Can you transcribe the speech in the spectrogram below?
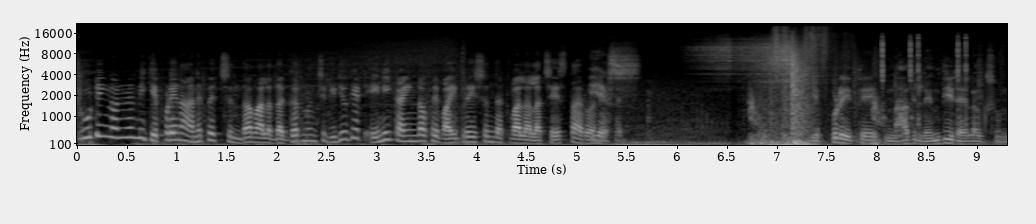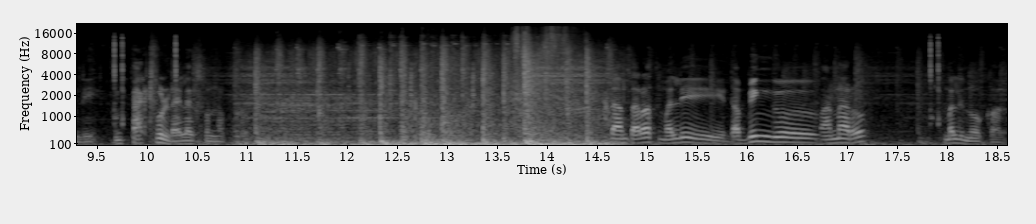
షూటింగ్లోనే నీకు ఎప్పుడైనా అనిపించిందా? వాళ్ళ దగ్గర నుంచి did you get any kind of a vibration that వాళ్ళు అలా చేస్తారు? ఎప్పుడైతే నాది లెందీ డైలాగ్స్ ఉంది ఇంపాక్ట్ఫుల్ డైలాగ్స్ ఉన్నప్పుడు. దాని తర్వాత మళ్ళీ డబ్బింగ్ అన్నారు మళ్ళీ నో కాల్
